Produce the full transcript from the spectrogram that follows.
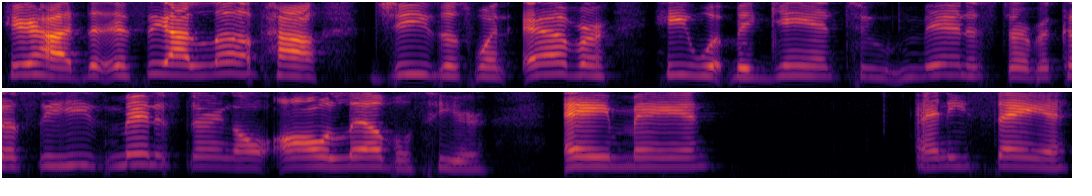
here how and see, I love how Jesus, whenever he would begin to minister, because see, he's ministering on all levels here. Amen. And he's saying,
